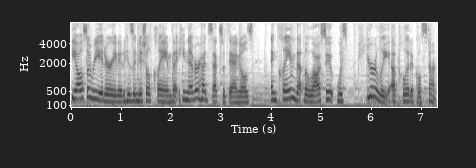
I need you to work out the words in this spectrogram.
He also reiterated his initial claim that he never had sex with Daniels and claimed that the lawsuit was purely a political stunt.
